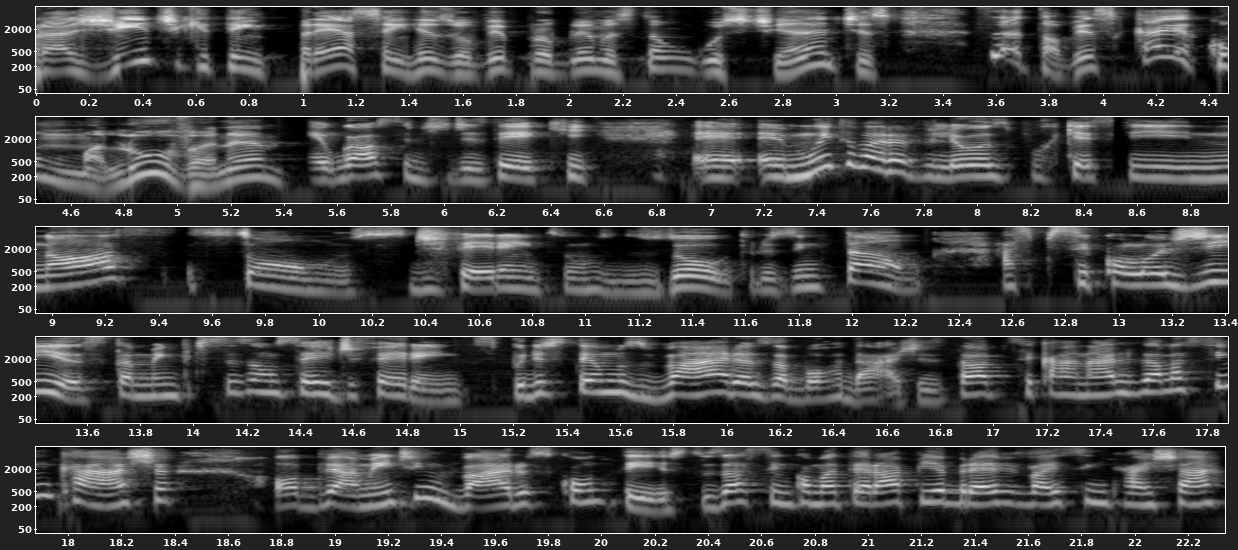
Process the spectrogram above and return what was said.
para gente que tem pressa em resolver problemas tão angustiantes, eh, talvez caia como uma luva, né? Eu gosto de dizer que é, é muito maravilhoso porque se nós somos diferentes uns dos outros, então as psicologias também precisam ser diferentes. Por isso temos várias abordagens. Então a psicanálise ela se encaixa, obviamente, em vários contextos, assim como a terapia breve vai se encaixar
